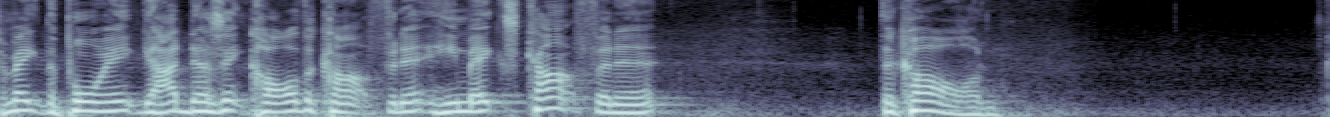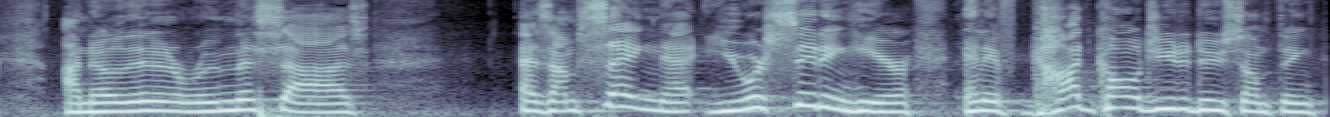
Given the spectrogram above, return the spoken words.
to make the point, God doesn't call the confident, He makes confident the called. I know that in a room this size, as I'm saying that, you are sitting here, and if God called you to do something,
